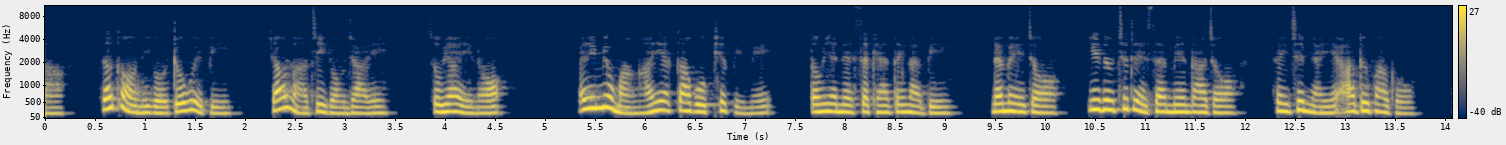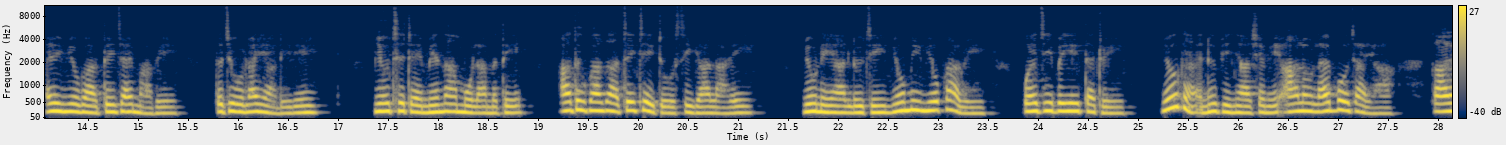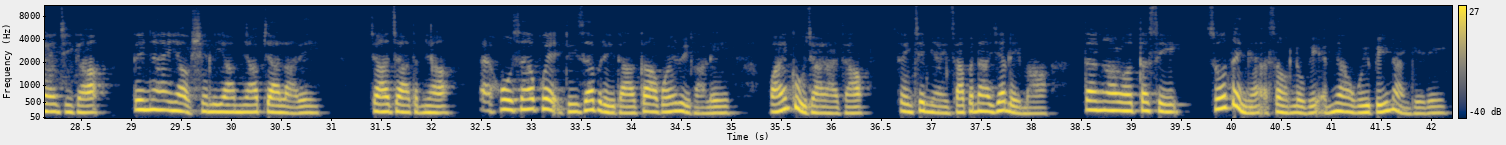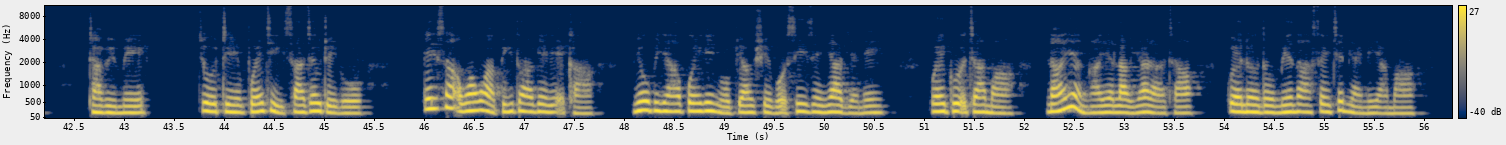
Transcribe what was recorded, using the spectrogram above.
ဇက်ကောင်ကြီးကိုတိုးဝေပြီး ရောက်လာကြည့်ကုန်ကြတယ်။ဆိုရရင်တော့အဲ့ဒီမြို့မှာ9ရက်ကဖို့ဖြစ်ပေမဲ့တ၃ရက်နဲ့စက္ကန့်သိမ်းလိုက်ပြီးနမဲကျော်ပြည်သူချစ်တဲ့ဇက်မင်းသားကျော်စိန်ချစ်မြိုင်ရဲ့အာတုဖကိုအဲ့ဒီမျိုးကတင်းချိုင်းမှာပဲတကြိုလိုက်ရလေတယ်မျိုးချစ်တဲ့မင်းသားမို့လားမသိအာတုဖကကြိတ်ကြိတ်တိုးစီကားလာတယ်မြို့နေရလူကြီးမျိုးမီမျိုးဖတွေပွဲကြီးပရိသတ်တွေမြို့ကန်အမှုပညာရှင်တွေအားလုံးလိုက်ပို့ကြရာကားရန်ကြီးကတင်းញိုင်းအရောက်ရှင်လျာများပြားလာတယ် ကြားကြသမျှအဟိုဆက်ဖွဲ့ဒီဇက်ပရိဒါကပွဲတွေကလည်းဝိုင်းကူကြတာကြောင့်စိန်ချစ်မြိုင်ဇာပနာရက်လေမှာတန်ဃာတော်တက်စီစိုးတင်ကန်အစုံလှုပ်ပြီးအမြောက်ဝေပေးနိုင်ခဲ့တယ်။ဒါပေမဲ့ကြိုတင်ပွဲကြီးစာချုပ်တွေကိုကိစ္စအဝဝပြီးသွားခဲ့တဲ့အခါမြို့ပြားပွဲကင်းကိုပြောင်းရွှေ့ဖို့အစီအစဉ်ရပြန်နေပွဲကူအကြမှာ9ရက်9ရက်လောက်ရတာကြောင့်ကွယ်လွန်သူမင်းသားစိန်ချစ်မြိုင်နေရာမှာ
